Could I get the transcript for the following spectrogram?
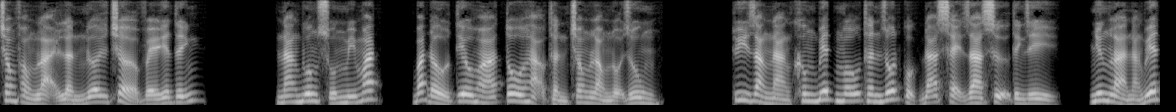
trong phòng lại lần nữa trở về yên tĩnh. Nàng buông xuống mí mắt, bắt đầu tiêu hóa tô hạo thần trong lòng nội dung. Tuy rằng nàng không biết mẫu thân rốt cuộc đã xảy ra sự tình gì, nhưng là nàng biết,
